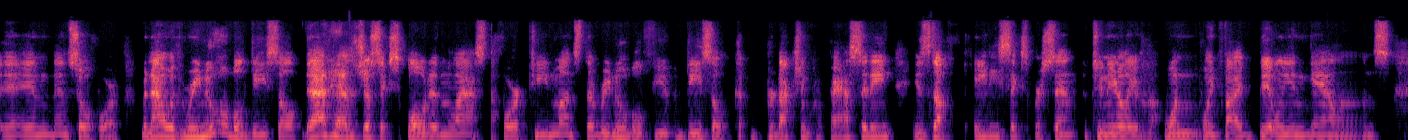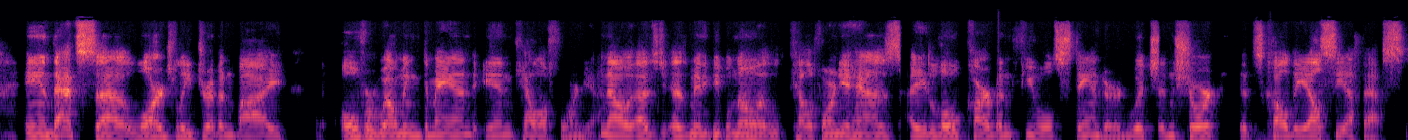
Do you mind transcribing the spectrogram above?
and and so forth. But now with renewable diesel, that has just exploded in the last 14 months. The renewable fuel, diesel production capacity is up 86% to nearly 1.5 billion gallons, and that's uh, largely driven by overwhelming demand in California. Now, as, as many people know, California has a low carbon fuel standard, which in short, it's called the LCFS.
